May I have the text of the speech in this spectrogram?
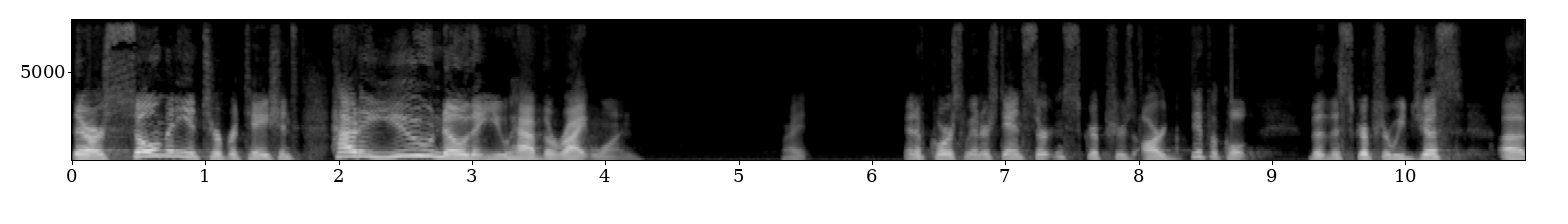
there are so many interpretations. How do you know that you have the right one? Right? And of course, we understand certain Scriptures are difficult. The, the Scripture we just uh,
